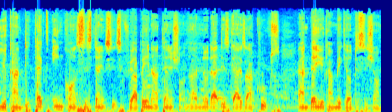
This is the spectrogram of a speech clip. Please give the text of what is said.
you can detect inconsistencies if you are paying attention and know that these guys are crooks and then you can make your decision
